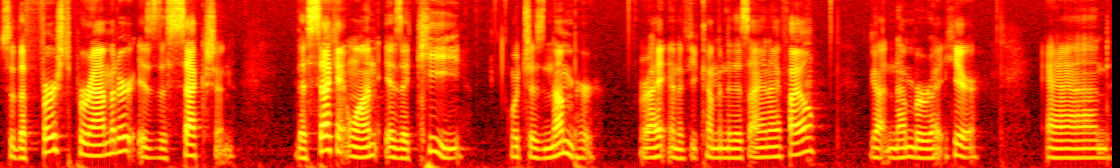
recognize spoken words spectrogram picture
So the first parameter is the section. The second one is a key, which is number, right? And if you come into this INI file, we got number right here. And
